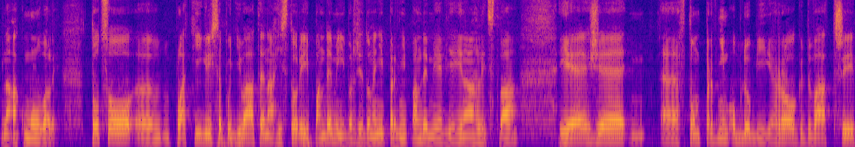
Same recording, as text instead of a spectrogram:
naakumulovali. To, co e, platí, když se podíváte na historii pandemii, protože to není první pandemie v dějinách lidstva, je, že e, v tom prvním období, rok, dva, tři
